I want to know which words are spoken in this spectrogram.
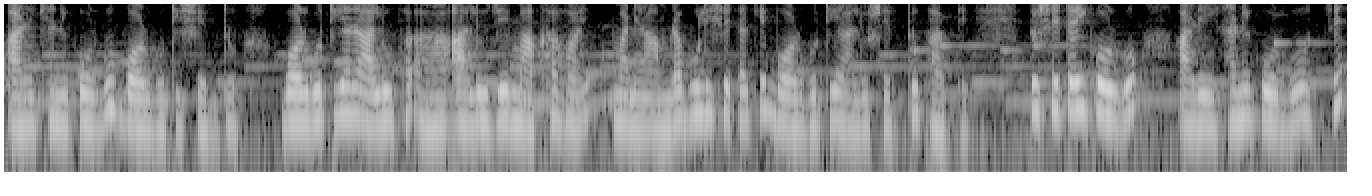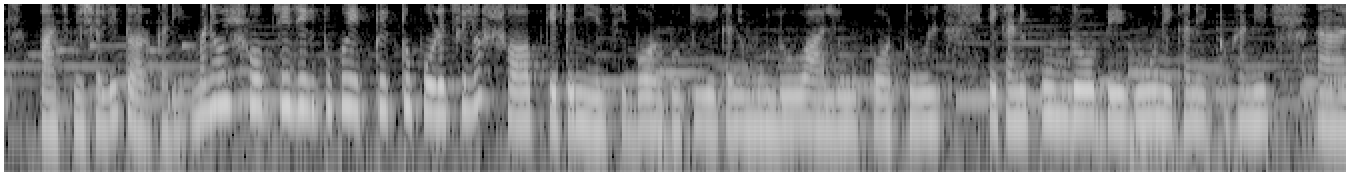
আর এখানে করব বরবটি সেদ্ধ। বরবটি আর আলু আলু যে মাখা হয় মানে আমরা বলি সেটাকে বরবটি আলু সেদ্ধ ভাতে। তো সেটাই করব। আর এখানে করব হচ্ছে পাঁচমেশালি তরকারি। মানে ওই সবজি যেটুকু একটু একটু পড়েছিল, সব কেটে নিয়েছি। বরবটি, এখানে মূলো, আলু, পটল, এখানে কুমড়ো, বেগুন, এখানে একটুখানি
